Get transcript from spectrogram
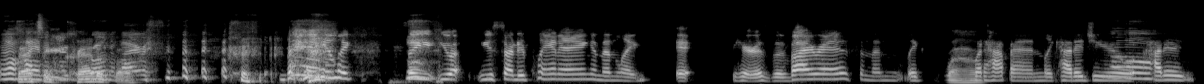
Ugh, I That's haven't incredible. right? Like, so you, you you started planning, and then like it here is the virus, and then like wow. what happened? Like, how did you? Well- how did?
